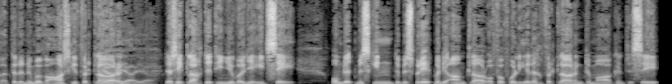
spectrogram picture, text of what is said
wat hulle noem 'n waarskuwingsverklaring. Ja, ja, ja. Dis 'n klagte teen jou, wil jy iets sê? Om dit miskien te bespreek met die aanklaer of 'n volledige verklaring te maak en te sê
